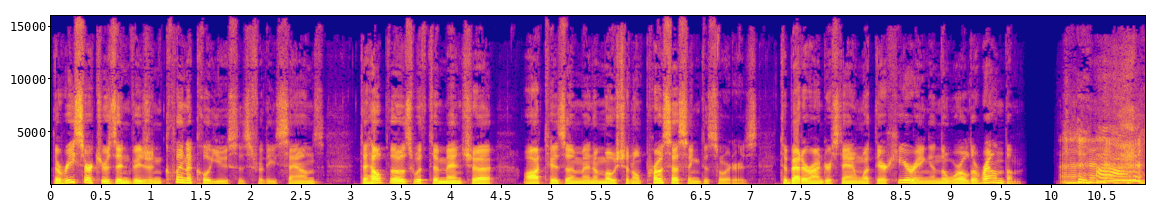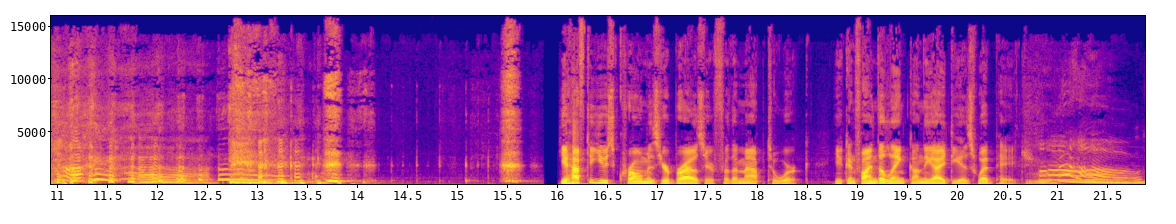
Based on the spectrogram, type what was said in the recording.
the researchers envision clinical uses for these sounds to help those with dementia, autism, and emotional processing disorders to better understand what they're hearing in the world around them. you have to use Chrome as your browser for the map to work. You can find the link on the Ideas webpage. Oh.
